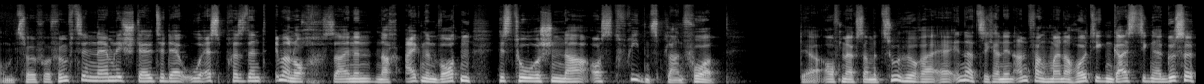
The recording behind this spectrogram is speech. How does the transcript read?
Um 12.15 Uhr nämlich stellte der US-Präsident immer noch seinen, nach eigenen Worten, historischen Nahost-Friedensplan vor. Der aufmerksame Zuhörer erinnert sich an den Anfang meiner heutigen geistigen Ergüsse,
